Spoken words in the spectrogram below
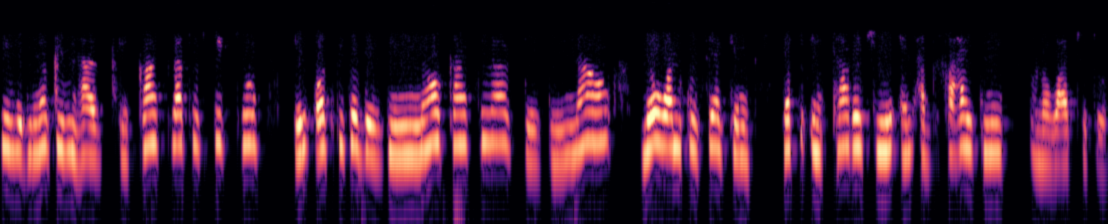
even, did not even have a counselor to speak to. In hospital, there's no counselors. There's no no one could say I can just encourage me and advise me on what to do.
